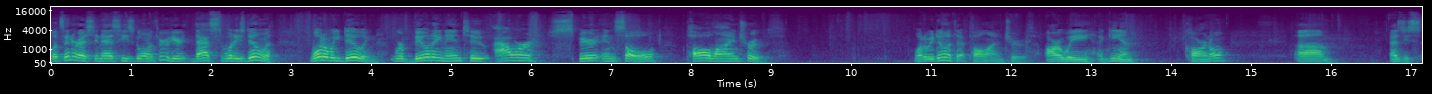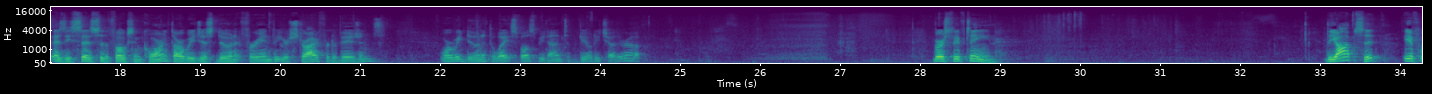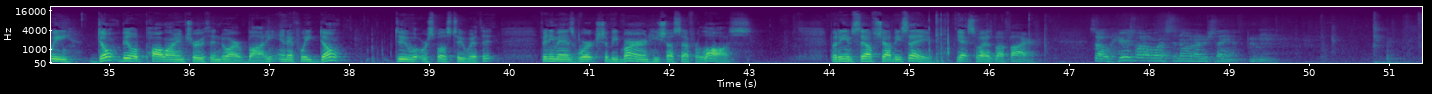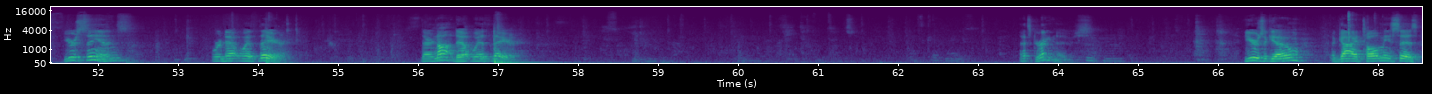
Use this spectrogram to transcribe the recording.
what's interesting as he's going through here, that's what he's doing with. What are we doing? We're building into our spirit and soul Pauline truth. What are we doing with that Pauline truth? Are we, again, carnal? Um, as, he, as he says to the folks in Corinth, are we just doing it for envy or strife or divisions? Or are we doing it the way it's supposed to be done to build each other up? Verse 15. The opposite, if we don't build Pauline truth into our body, and if we don't do what we're supposed to with it, if any man's work shall be burned, he shall suffer loss, but he himself shall be saved, yet so as by fire. So here's what I want us to know and understand your sins were dealt with there, they're not dealt with there. That's great news. Years ago, a guy told me, he says,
